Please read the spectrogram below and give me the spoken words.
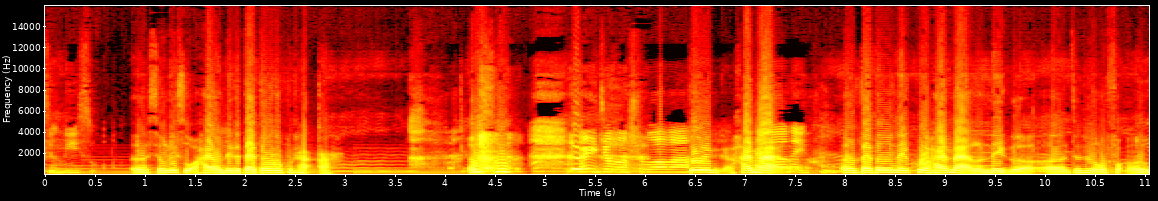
行李锁，呃，行李锁，还有那个带兜的裤衩儿。可以这么说吗？对，还买了内裤，嗯，带兜的内裤，还买了那个呃，就那种防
